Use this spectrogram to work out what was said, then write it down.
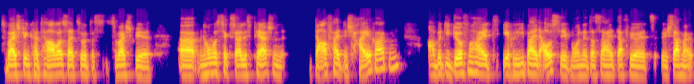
zum Beispiel in Katar war es halt so, dass zum Beispiel äh, ein homosexuelles Pärchen darf halt nicht heiraten, aber die dürfen halt ihre Liebe halt ausleben, ohne dass sie halt dafür jetzt, ich sag mal,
